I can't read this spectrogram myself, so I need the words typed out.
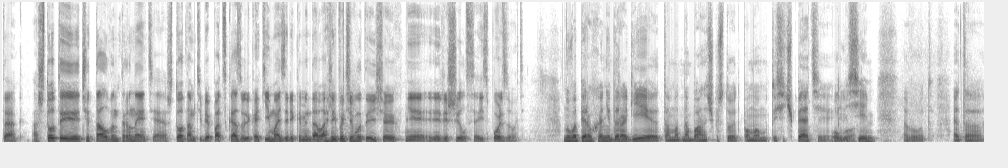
Так, а что ты читал в интернете? Что там тебе подсказывали? Какие мази рекомендовали? И почему ты еще их не решился использовать? Ну, во-первых, они дорогие. Там одна баночка стоит, по-моему, тысяч пять или семь. Вот. Это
